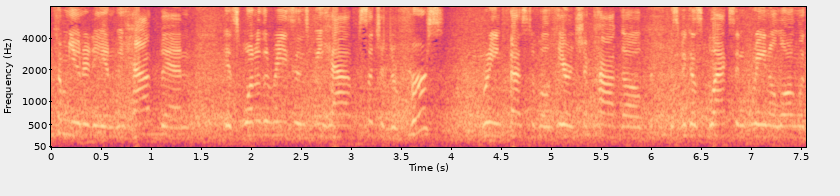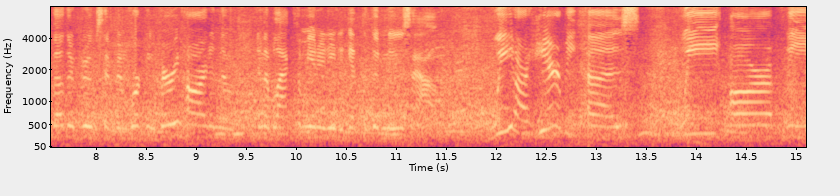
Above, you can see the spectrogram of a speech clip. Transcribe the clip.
the community, and we have been. It's one of the reasons we have such a diverse Green Festival here in Chicago, is because Blacks in Green, along with other groups, have been working very hard in the, in the black community to get the good news out. We are here because we are the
